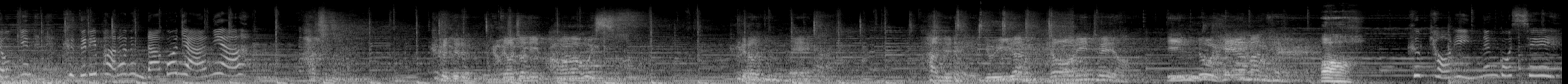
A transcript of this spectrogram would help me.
여긴 그들이 바라는 낙원이 아니야. 하지만 그들은 여전히 방황하고 있어. 그러니 내가 하늘의 유일한 별이 되어 인도해야만 해. 아 그 별이 있는 곳이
